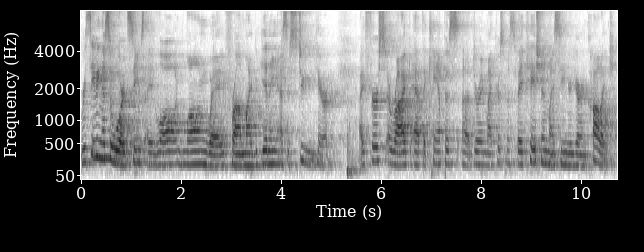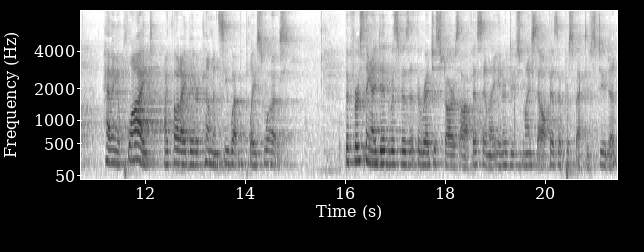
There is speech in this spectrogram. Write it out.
Receiving this award seems a long, long way from my beginning as a student here. I first arrived at the campus uh, during my Christmas vacation, my senior year in college. Having applied, I thought I'd better come and see what the place was. The first thing I did was visit the registrar's office and I introduced myself as a prospective student.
